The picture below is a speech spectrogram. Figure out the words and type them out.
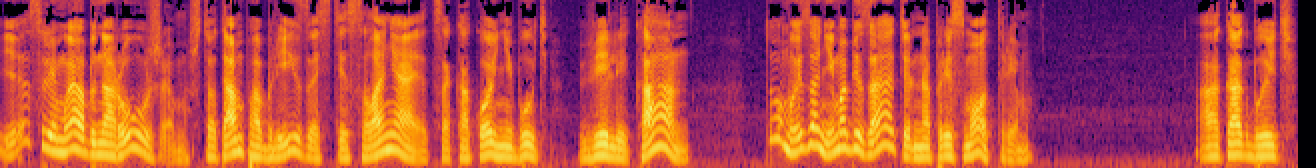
Если мы обнаружим, что там поблизости слоняется какой-нибудь великан, то мы за ним обязательно присмотрим. А как быть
